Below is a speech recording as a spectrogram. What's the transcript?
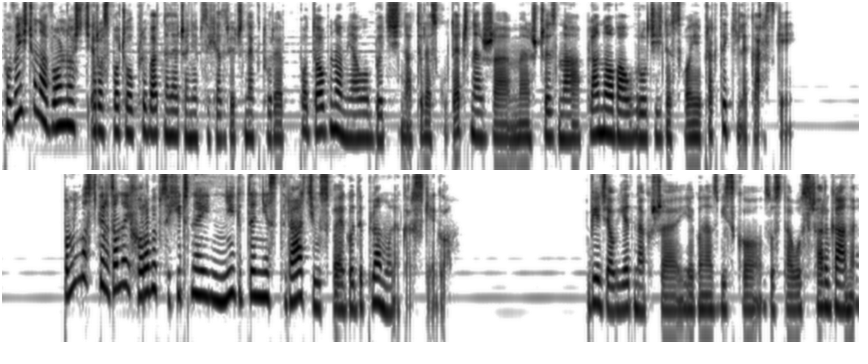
Po wyjściu na wolność rozpoczął prywatne leczenie psychiatryczne, które podobno miało być na tyle skuteczne, że mężczyzna planował wrócić do swojej praktyki lekarskiej. Pomimo stwierdzonej choroby psychicznej, nigdy nie stracił swojego dyplomu lekarskiego. Wiedział jednak, że jego nazwisko zostało zszargane.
